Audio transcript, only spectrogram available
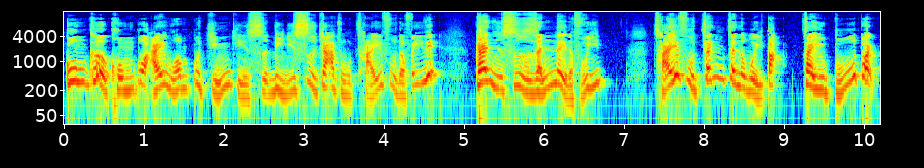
攻克恐怖癌王不仅仅是李氏家族财富的飞跃，更是人类的福音。财富真正的伟大在于不断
